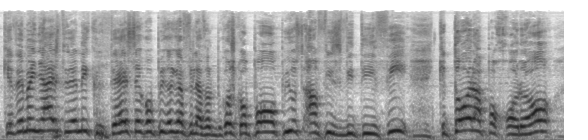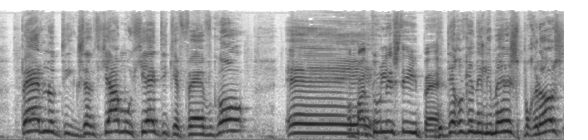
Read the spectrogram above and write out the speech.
Και δεν με νοιάζει τι λένε οι κριτές. Εγώ πήγα για φιλανθρωπικό σκοπό, ο οποίος αμφισβητήθη και τώρα αποχωρώ. Παίρνω την ξανθιά μου χέτη και φεύγω. Ε, Ο Πατούλης τι είπε; Γιατί έχω και ανηλυμένες υποχρεώσεις.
